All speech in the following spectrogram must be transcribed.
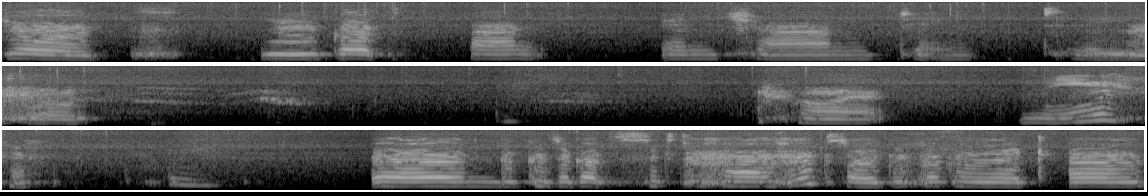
George, you got an enchanting table for me. um, because I got 64 books, so I guess I can make um,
